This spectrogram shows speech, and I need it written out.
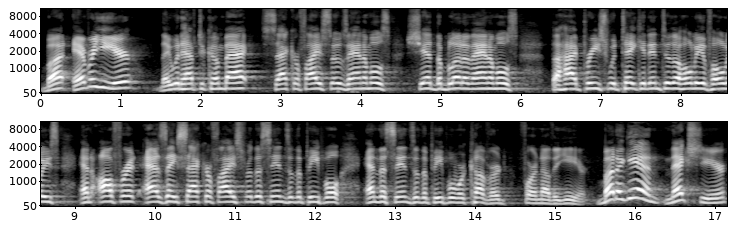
But every year, they would have to come back, sacrifice those animals, shed the blood of animals. The high priest would take it into the Holy of Holies and offer it as a sacrifice for the sins of the people, and the sins of the people were covered for another year. But again, next year,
